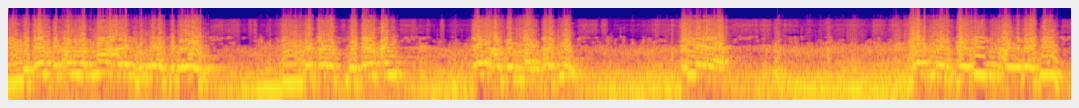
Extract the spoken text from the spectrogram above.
النكاح الأول ما عليه الناس اليوم. ذكرت نكاحا تبعث المرأة إلى رجل قوي أو نزيد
